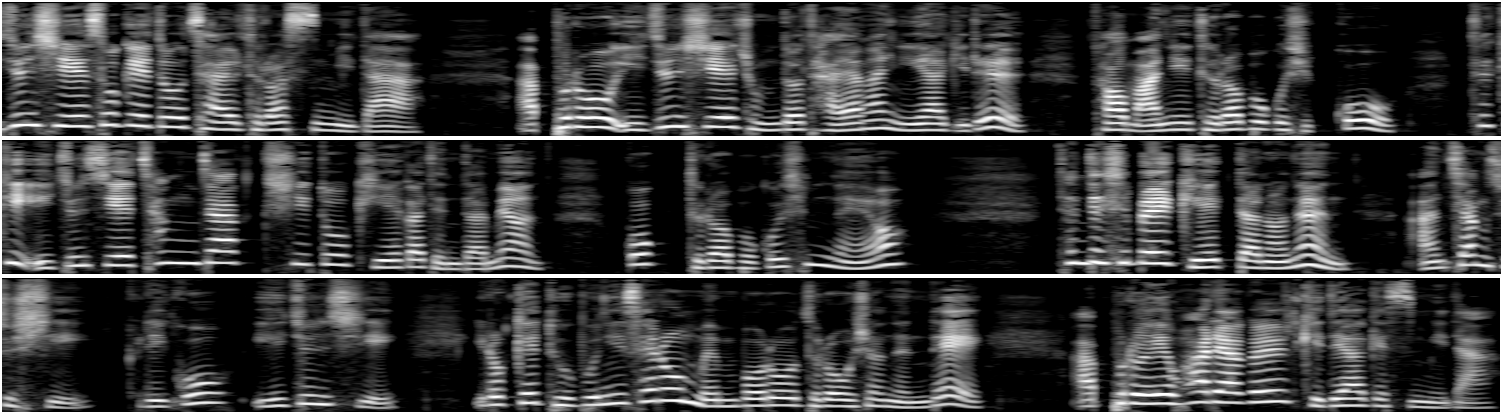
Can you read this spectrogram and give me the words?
이준 씨의 소개도 잘 들었습니다. 앞으로 이준 씨의 좀 더 다양한 이야기를 더 많이 들어보고 싶고 특히 이준 씨의 창작 시도 기회가 된다면 꼭 들어보고 싶네요. 텐데시벨 기획단원은 안창수 씨, 그리고 이준 씨, 이렇게 두 분이 새로운 멤버로 들어오셨는데 앞으로의 활약을 기대하겠습니다.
